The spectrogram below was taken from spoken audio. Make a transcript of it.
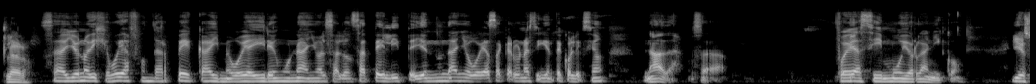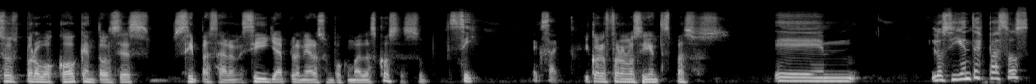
Claro. O sea, yo no dije voy a fundar PECA y me voy a ir en un año al Salón Satélite y en un año voy a sacar una siguiente colección. Nada. O sea, fue así muy orgánico. Y eso provocó que entonces sí pasaran, sí ya planearas un poco más las cosas. Sí, exacto. ¿Y cuáles fueron los siguientes pasos? Em, los siguientes pasos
